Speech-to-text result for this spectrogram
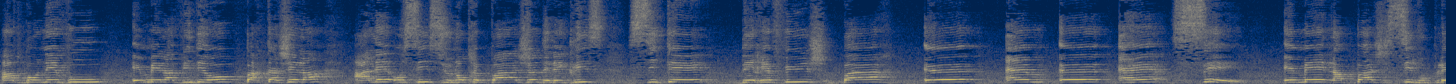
abonnez-vous, aimez la vidéo, partagez-la. Allez aussi sur notre page de l'église Cité des Refuges, bar E M E R C. Aimez la page, s'il vous plaît.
